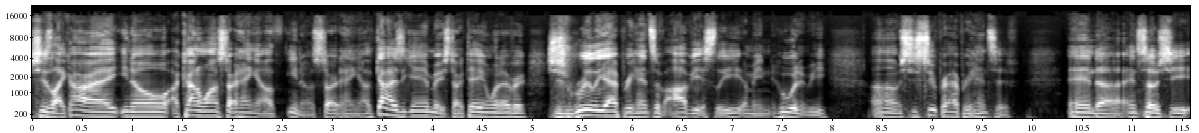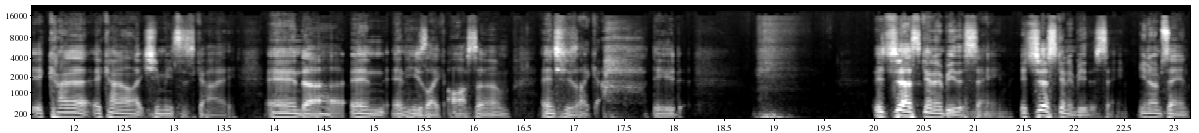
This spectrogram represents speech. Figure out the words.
she's like, all right, you know, I kind of want to start hanging out, you know, start hanging out with guys again, maybe start dating, whatever. She's really apprehensive, obviously. I mean, who wouldn't be? Um, she's super apprehensive. And, uh, and so she, it kind of, it kind of like she meets this guy and, uh, and, and he's like awesome. And she's like, ah, dude, it's just to be the same. It's just to be the same. You know what I'm saying?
